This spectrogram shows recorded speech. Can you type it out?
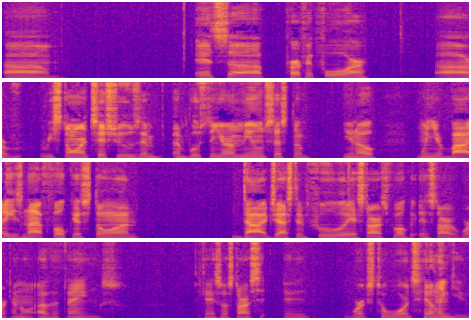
Um, it's uh, perfect for uh, restoring tissues and, and boosting your immune system. You know, when your body's not focused on digesting food, it starts focus. It starts working on other things. Okay, so it starts. It works towards healing you.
